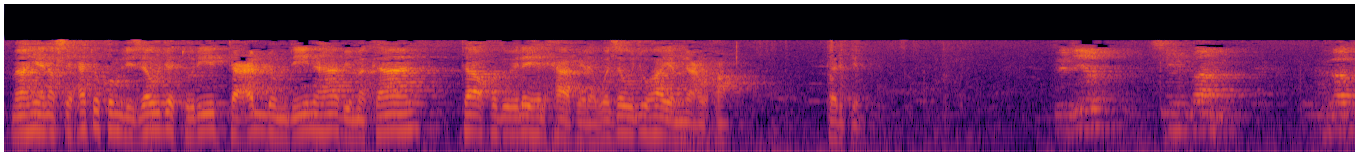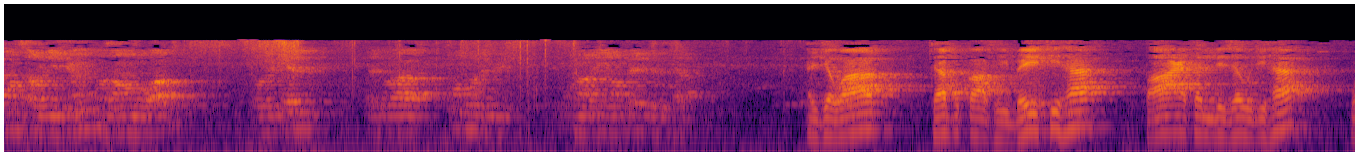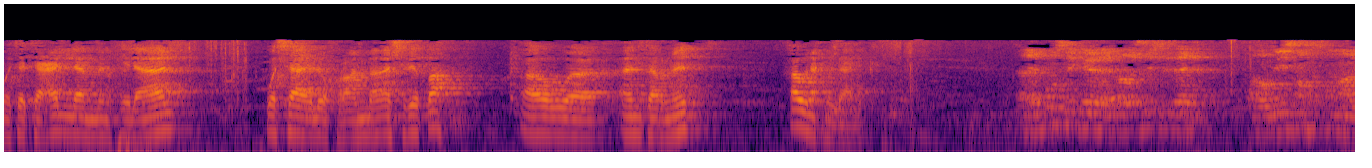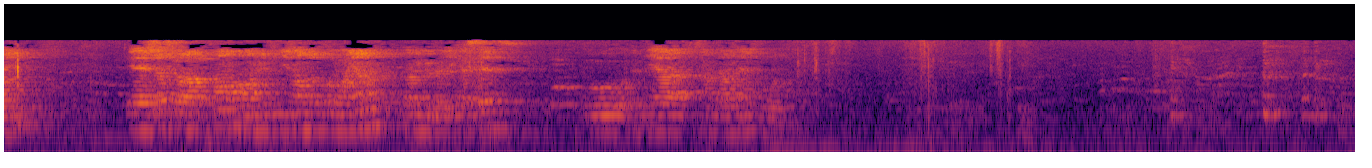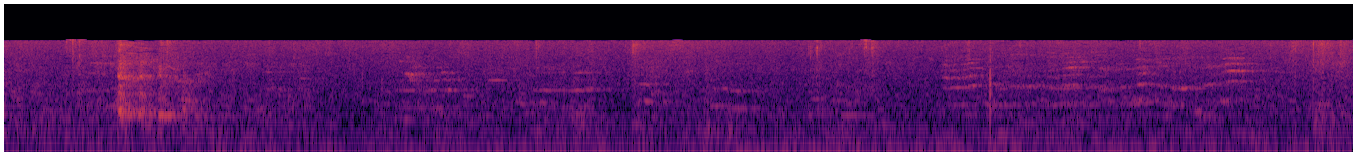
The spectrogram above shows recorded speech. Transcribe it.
ما هي نصيحتكم لزوجة تريد تعلم دينها بمكان تأخذ إليه الحافلة وزوجها يمنعها ترجم veut apprendre sa religion dans un endroit pour lequel elle doit prendre le bus. Son mari empêche de le faire. الجواب تبقى في بيتها طاعة لزوجها وتتعلم من خلال وسائل أخرى أما أشرطة أو إنترنت أو نحو ذلك. La réponse est qu'elle doit rester chez elle par obéissance à son mari et elle cherchera à apprendre en utilisant d'autres moyens comme les cassettes ou via Internet ou autre.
